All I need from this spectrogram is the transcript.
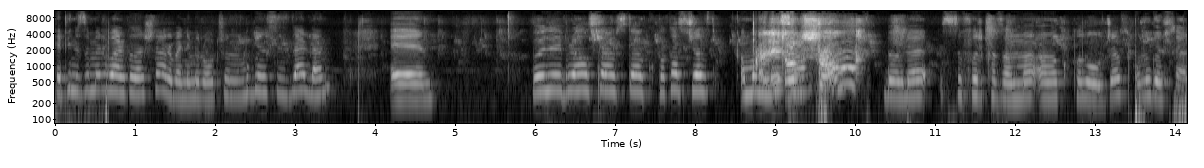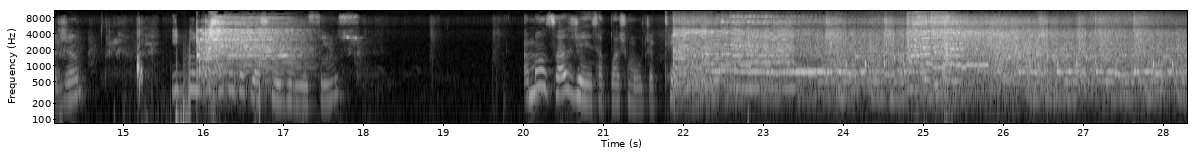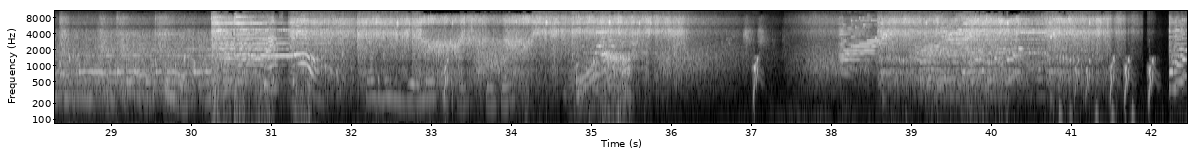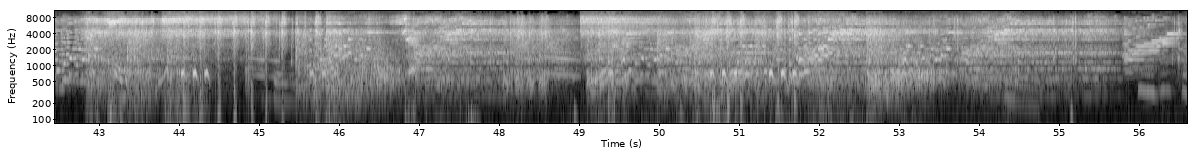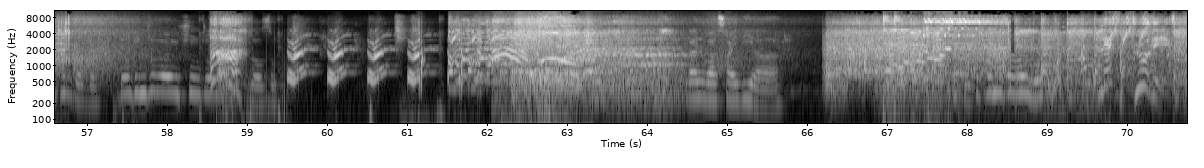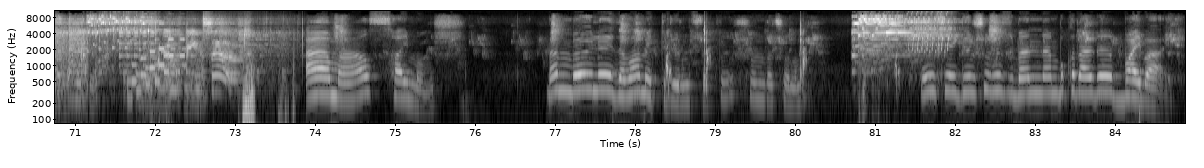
Hepinize merhaba arkadaşlar. Ben Emir Orçun. Bugün sizlerle eee böyle Brawl Stars'ta kupa kasacağız. Ama böyle sıfır kazanma ama kupalı olacağız. Onu göstereceğim. İlk böyle kupa hesaplaşmaya giriyorsunuz. Ama sadece hesaplaşma olacak. Tek. Dördüncü ve üçüncü olmamız lazım. Galiba saydı ya. Let's. Ama saymamış. Ben böyle devam ettiriyorum sürekli. Şunu da açalım. Neyse görüşürüz. Benden bu kadardı. Bay bay.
